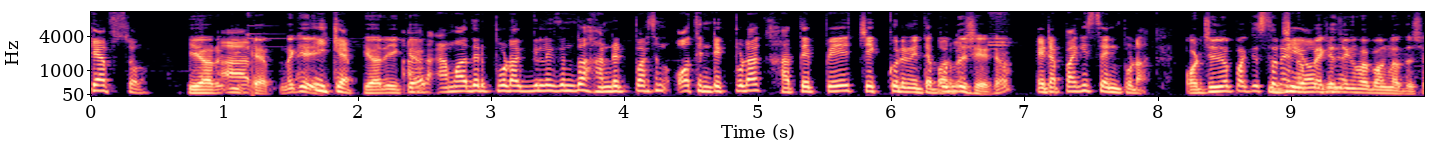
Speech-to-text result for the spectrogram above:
ক্যাপসুল আমাদের প্রোডাক্টগুলো কিন্তু হান্ড্রেড পার্সেন্ট অথেন্টিক প্রোডাক্ট হাতে পেয়ে চেক করে নিতে পারবেন। দেশে এটা? পাকিস্তানি প্রোডাক্ট অরিজিনাল পাকিস্তানি জি, প্যাকেজিং হয় বাংলাদেশে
